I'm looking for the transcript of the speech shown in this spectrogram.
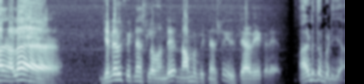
அதனால் ஜென்ரல் ஃபிட்னஸில் வந்து நார்மல் ஃபிட்னஸில் இது தேவையே கிடையாது. அடுத்தபடியா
